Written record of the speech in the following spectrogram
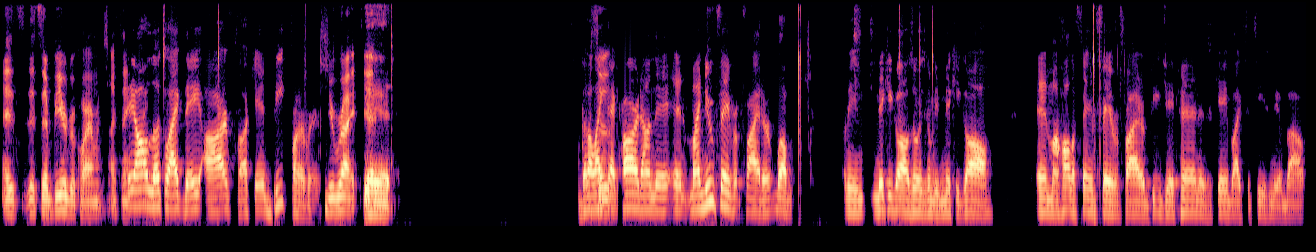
it's it's their beard requirements. I think. They all look like they are fucking beet farmers. You're right. Yeah, Yeah. yeah. But I like So- that card on the and my new favorite fighter. Well, I mean, Mickey Gall is always going to be Mickey Gall, and my Hall of Fame favorite fighter, BJ Penn, as Gabe likes to tease me about.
